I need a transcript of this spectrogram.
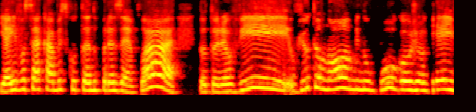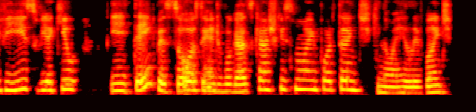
E aí você acaba escutando, por exemplo, ah, doutor, eu vi, eu vi o teu nome no Google, joguei, vi isso, vi aquilo. E tem pessoas, tem advogados que acham que isso não é importante, que não é relevante.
